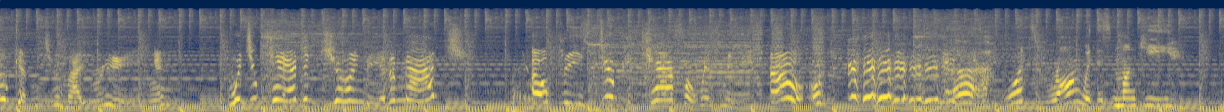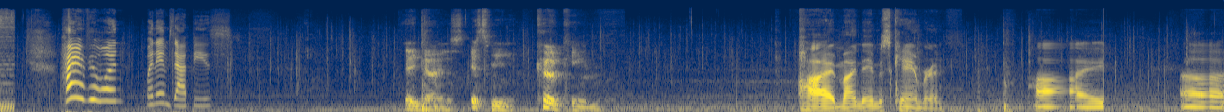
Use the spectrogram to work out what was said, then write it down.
Welcome to my ring. Would you care to join me in a match? Oh, please do be careful with me. Oh. Ugh, what's wrong with this monkey? Hi everyone, my name's Appies. Hey guys, it's me, Code King. Hi, my name is Cameron. Hi. Uh.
